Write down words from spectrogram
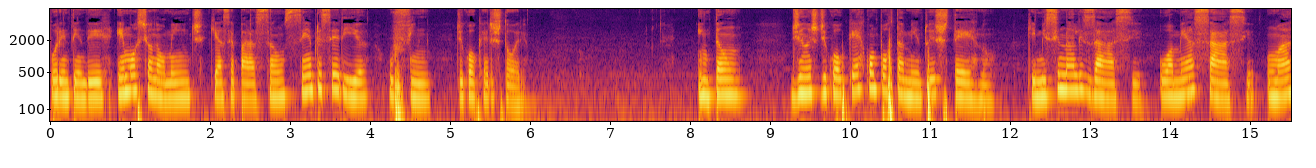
por entender emocionalmente que a separação sempre seria o fim de qualquer história. Então, diante de qualquer comportamento externo que me sinalizasse ou ameaçasse uma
